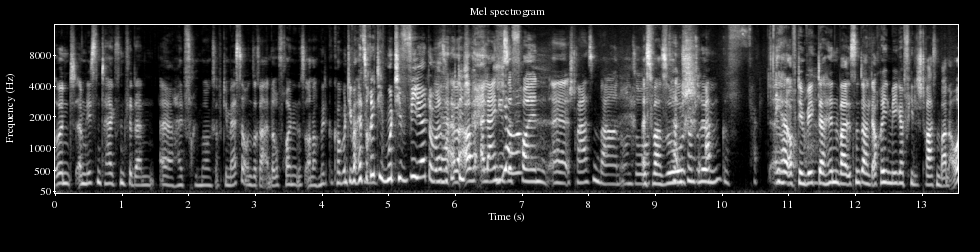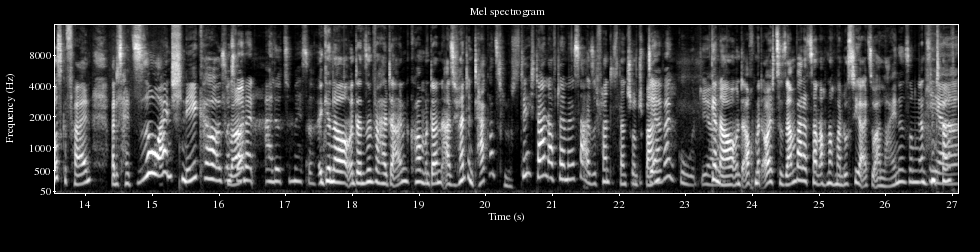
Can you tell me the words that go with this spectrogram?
Und am nächsten Tag sind wir dann äh, halt früh morgens auf die Messe. Unsere andere Freundin ist auch noch mitgekommen und die war halt so richtig motiviert und war ja so aber richtig. auch allein diese Ja. vollen äh, Straßenbahnen und so. Es war so das schlimm. So. Also, ja, auf dem Weg dahin, weil es sind halt auch mega viele Straßenbahnen ausgefallen, weil es halt so ein Schneechaos Und es war. waren halt alle zur Messe. Genau, und dann sind wir halt da angekommen und dann, also ich fand den Tag ganz lustig dann auf der Messe, also ich fand es dann schon spannend. Der war gut, ja. Genau, und auch mit euch zusammen war das dann auch nochmal lustiger als so alleine so einen ganzen Tag, Ja,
